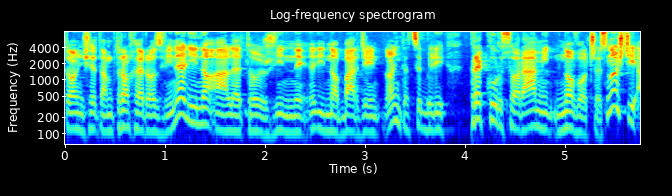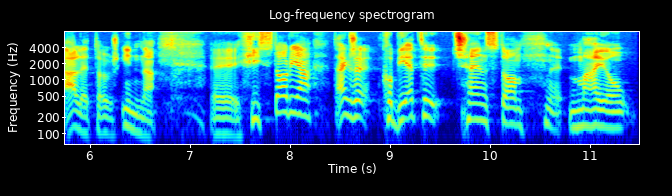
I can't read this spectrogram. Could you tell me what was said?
to oni się tam trochę rozwinęli, no ale to już inny, no bardziej, no oni tacy byli prekursorami nowoczesności, ale to już inna y, historia, także kobiety często mają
